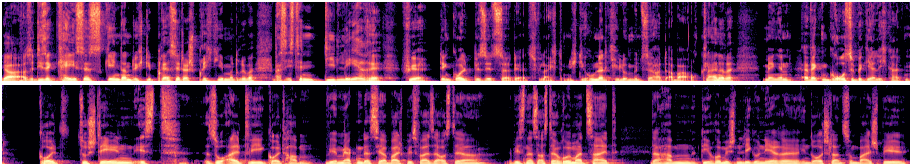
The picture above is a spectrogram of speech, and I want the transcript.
Ja, also diese Cases gehen dann durch die Presse, da spricht jemand drüber. Was ist denn die Lehre für den Goldbesitzer, der jetzt vielleicht nicht die 100 Kilo Münze hat, aber auch kleinere Mengen, erwecken große Begehrlichkeiten? Gold zu stehlen ist so alt wie Gold haben. Wir merken das ja beispielsweise aus der, wir wissen das aus der Römerzeit. Da haben die römischen Legionäre in Deutschland zum Beispiel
